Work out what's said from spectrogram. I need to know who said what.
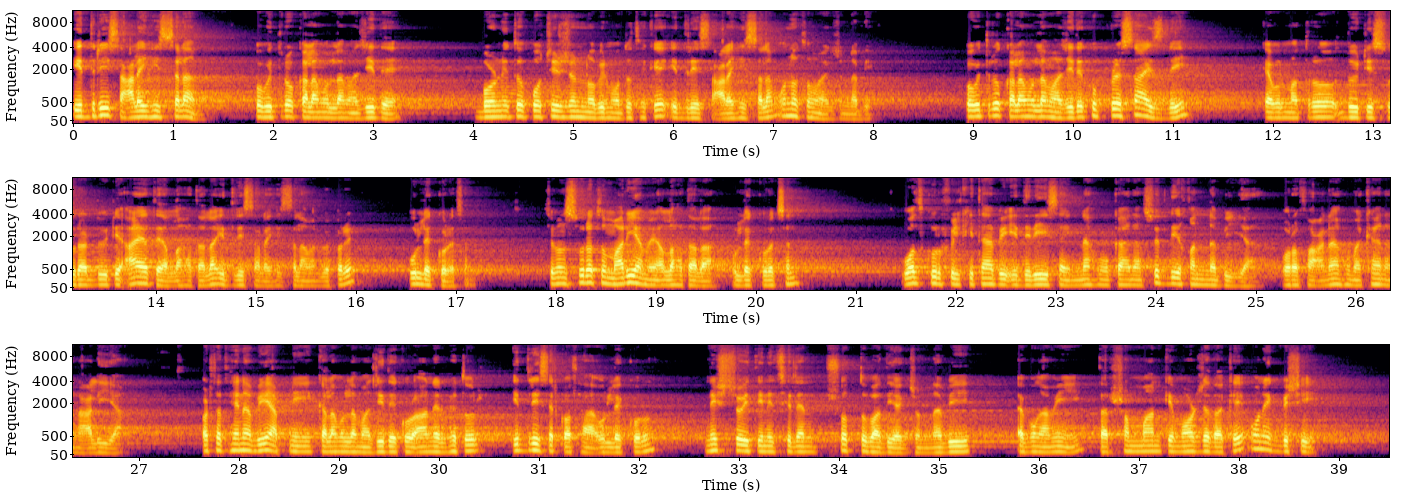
Speaker 1: ইদ্রিস আলাইহিসালাম পবিত্র কালামুল্লাহ মাজিদে বর্ণিত পঁচিশ জন নবীর মধ্য থেকে ইদ্রিস আলাইহিসাল্লাম অন্যতম একজন নবী। পবিত্র কালামুল্লাহ মাজিদে খুব প্রেসাইজলি কেবলমাত্র দুইটি সুরার দুইটি আয়াতে আল্লাহ তালা ইদ্রিস আলাইহিসাল্লামের ব্যাপারে উল্লেখ করেছেন। যেমন সুরাত মারিয়ামে আল্লাহ তালা উল্লেখ করেছেন ওয়াজকুর ফিল খিতাবি ইদ্রিস ইন্নাহু কানা সিদ্দিকান নবিয়া ওরফা আনাহু মাকানান আলিয়া। অর্থাৎ হে নবী, আপনি কালামুল্লাহ মাজিদে কোরআনের ভেতর ইদ্রিসের কথা উল্লেখ করুন। নিশ্চয়ই তিনি ছিলেন সত্যবাদী একজন নবী এবং আমি তার সম্মানকে, মর্যাদাকে অনেক বেশি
